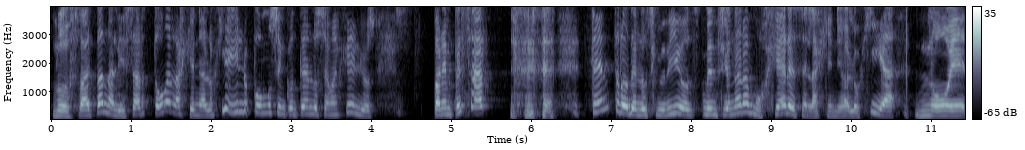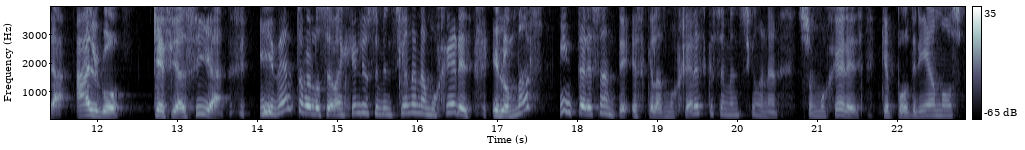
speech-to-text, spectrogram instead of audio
nos falta analizar toda la genealogía y lo podemos encontrar en los evangelios. Para empezar, dentro de los judíos, mencionar a mujeres en la genealogía no era algo que se hacía. Y dentro de los evangelios se mencionan a mujeres. Y lo más interesante es que las mujeres que se mencionan son mujeres que podríamos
